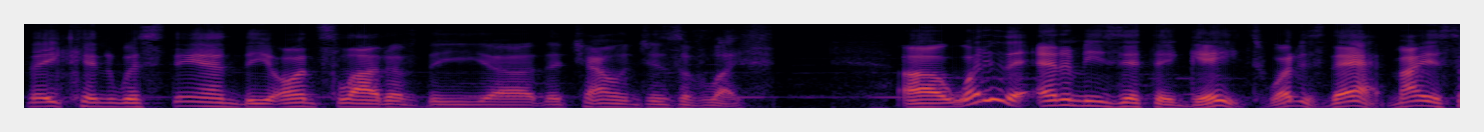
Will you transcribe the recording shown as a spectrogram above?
they can withstand the onslaught of the uh, the challenges of life. Uh, what are the enemies at the gates? What is that? Even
